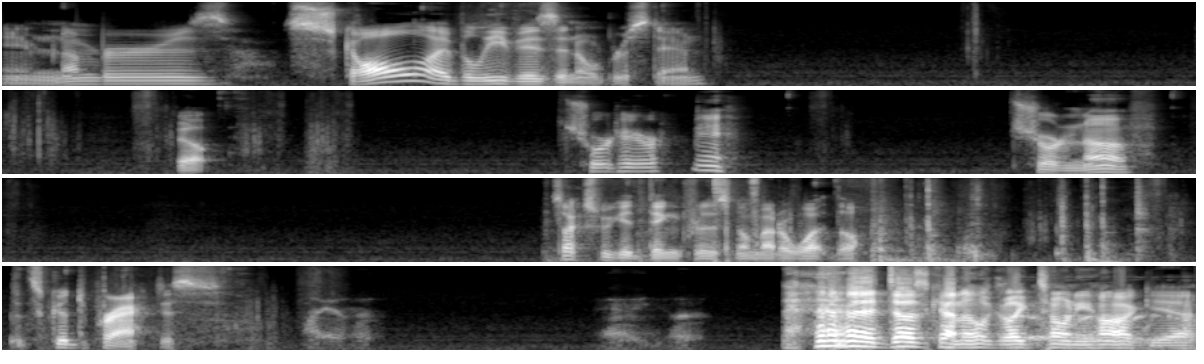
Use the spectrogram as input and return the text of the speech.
Same numbers. Skull, I believe, is an Obristan. Yep. Short hair? Eh. Short enough. Sucks we get dinged for this no matter what, though. It's good to practice. it does kind of look like Tony Hawk, yeah.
